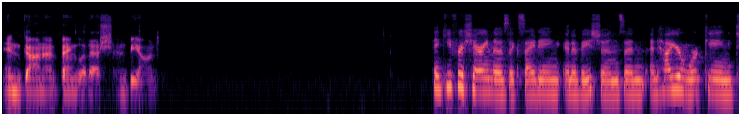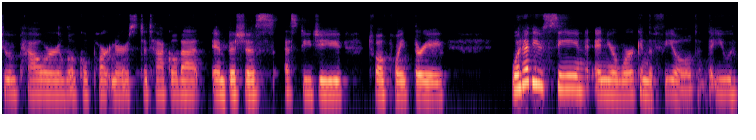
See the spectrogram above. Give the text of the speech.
in Ghana, Bangladesh, and beyond. Thank you for sharing those exciting innovations and, and how you're working to empower local partners to tackle that ambitious SDG 12.3. What have you seen in your work in the field that you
